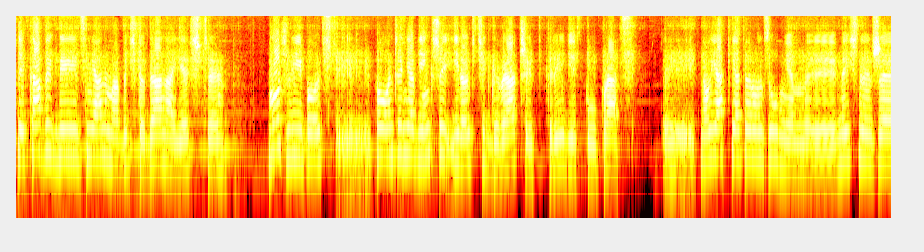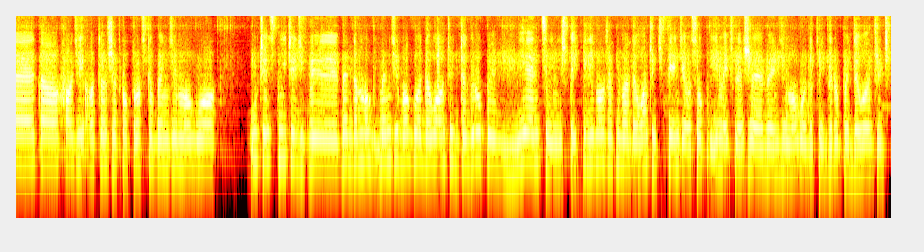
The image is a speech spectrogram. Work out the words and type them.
Ciekawych gdy zmian ma być dodana jeszcze możliwość y, połączenia większej ilości graczy w trybie współpracy. Y, No jak ja to rozumiem? Y, Myślę, że to chodzi o to, że po prostu będzie mogło uczestniczyć, w, będą, będzie mogło dołączyć do grupy więcej niż w tej chwili może chyba dołączyć pięć osób i myślę, że będzie mogło do tej grupy dołączyć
